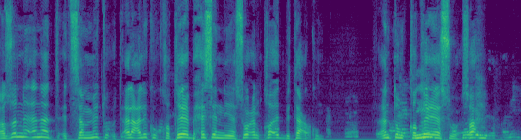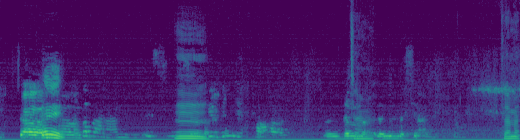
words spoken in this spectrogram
أظن أنا ات- اتسميتوا اتقال عليكم قطيع بحيث ان يسوع القائد بتاعكم. أنتم قطيع يسوع صح؟ إيه. امم تمام. تمام.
